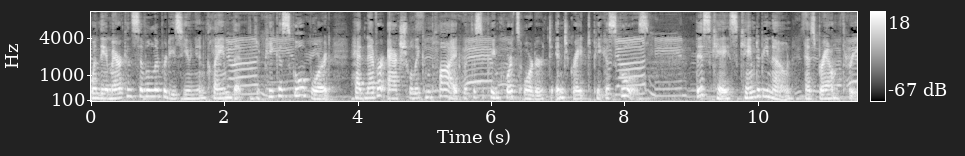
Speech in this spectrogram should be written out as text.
when the American Civil Liberties Union claimed that the Topeka School Board had never actually complied with the Supreme Court's order to integrate Topeka schools. This case came to be known as Brown 3.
